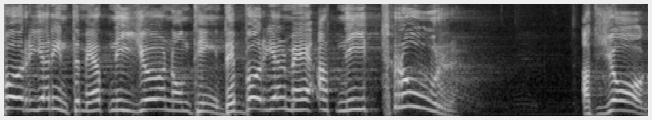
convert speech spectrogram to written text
börjar inte med att ni gör någonting. Det börjar med att ni tror att jag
